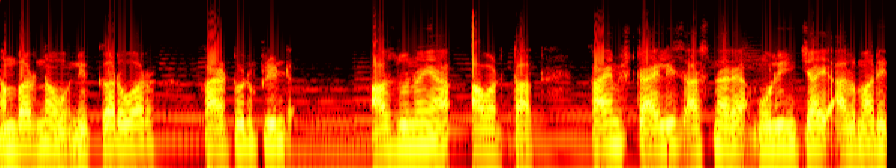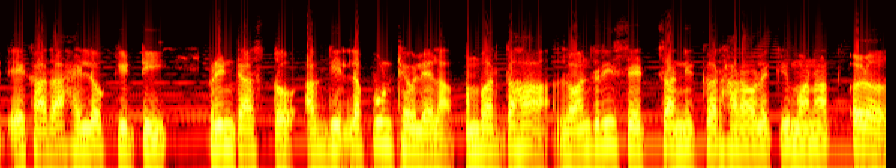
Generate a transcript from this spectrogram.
नंबर नऊ निकरवर कार्टून प्रिंट अजूनही आवडतात. कायम स्टायलिश असणाऱ्या मुलींच्याही अलमारीत एखादा हॅलो किटी प्रिंट असतो. अगदी लपून ठेवलेला. नंबर दहा लॉन्ड्री सेटचा निकर हरवला की मनात अळ.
